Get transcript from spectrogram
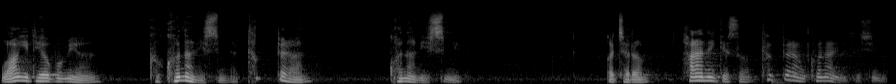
왕이 되어 보면 그 권한이 있습니다. 특별한 권한이 있습니다. 그처럼 하나님께서 특별한 권한이 있으십니다.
